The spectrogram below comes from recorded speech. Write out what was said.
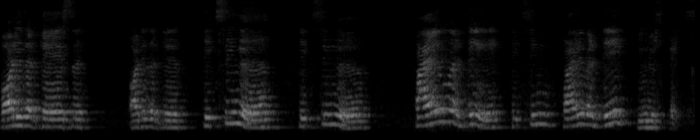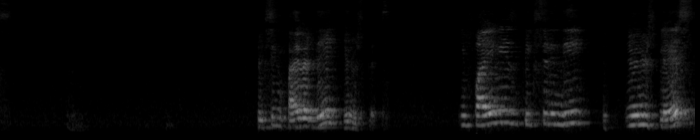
What is that case? What is that case? Fixing, fixing uh, 5 at the, fixing 5 at the units place. Fixing 5 at the units place. If 5 is fixed in the units place,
